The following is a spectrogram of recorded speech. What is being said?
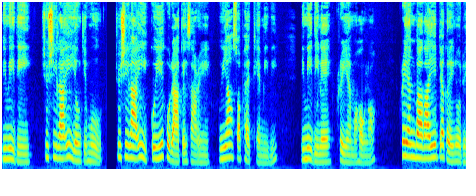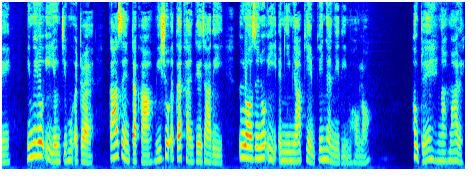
မိမိသည်ရှူရှီလာ၏ယုံကြည်မှုရှူရှီလာ၏ကိုရေးကိုတာကိစ္စတွင်ဝင်ရောက်ဆွတ်ဖက်ခဲ့မိပြီမိမိသည်လည်းခရီးယန်မဟုတ်လောခရီးယန်ဘာသာရေးပြက်ကလေးတို့တွင်မိမိတို့၏ယုံကြည်မှုအတွက်ကားစဉ်တက်ခါမိရှုအသက်ခံခဲ့ကြသည့်သူတော်စင်တို့၏အမည်များဖြင့်ပြည့်ညတ်နေသည်မဟုတ်လောဟုတ်တယ်ငါမှားတယ်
